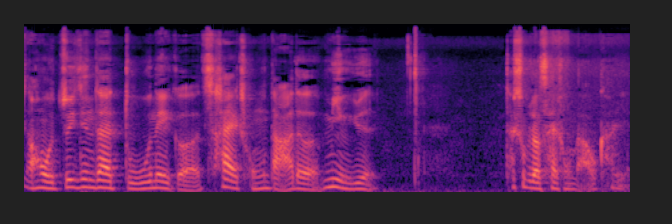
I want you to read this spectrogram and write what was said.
然后我最近在读那个蔡崇达的《命运》，他是不是叫蔡崇达？我看一眼。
